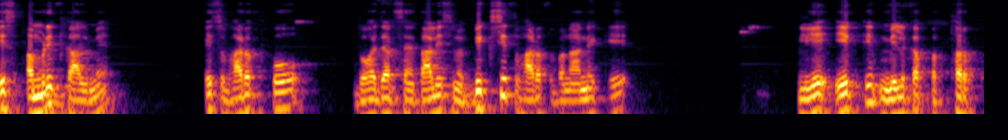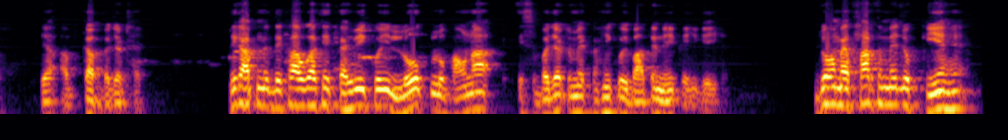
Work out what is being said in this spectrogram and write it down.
इस अमृत काल में, इस भारत को दो में विकसित भारत बनाने के लिए एक मिल का पत्थर या अब का बजट है। देखिए, आपने देखा होगा कि कहीं कोई लोक लुभावना इस बजट में कहीं कोई बातें नहीं कही गई है। जो हम यथार्थ में जो किए हैं,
